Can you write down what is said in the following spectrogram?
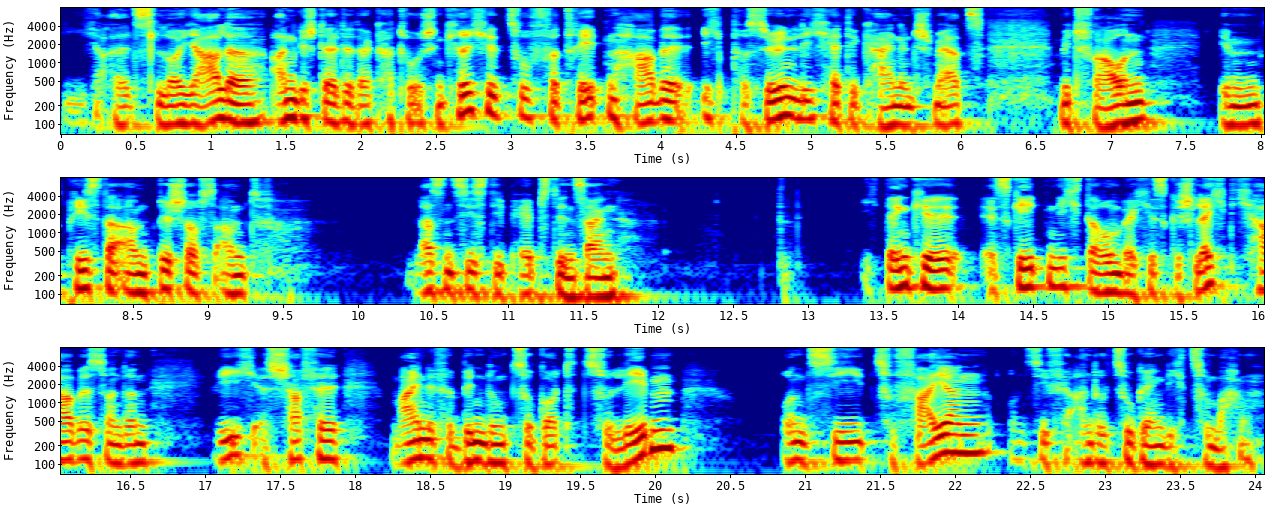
die ich als loyale Angestellte der katholischen Kirche zu vertreten habe. Ich persönlich hätte keinen Schmerz mit Frauen im Priesteramt, Bischofsamt. Lassen Sie es die Päpstin sein. Ich denke, es geht nicht darum, welches Geschlecht ich habe, sondern wie ich es schaffe, meine Verbindung zu Gott zu leben und sie zu feiern und sie für andere zugänglich zu machen.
